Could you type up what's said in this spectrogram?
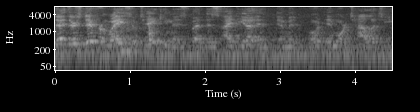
there's different ways of taking this, but this idea of immortality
